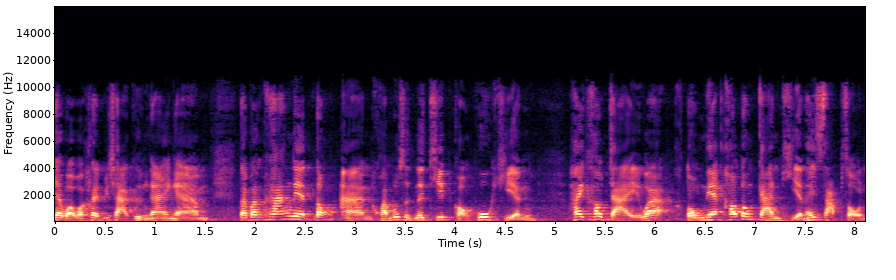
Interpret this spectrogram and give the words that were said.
จะบอกว่าเคล็ดวิชาคือง่ายงาม แต่บางครั้งเนี่ยต้องอ่านความรู้สึกนึกคิดของผู้เขียนให้เข้าใจว่าตรงเนี้ยเขาต้องการเขียนให้สับสน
